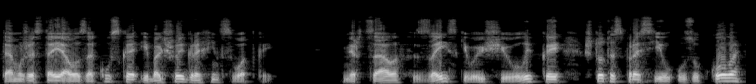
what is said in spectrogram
Там уже стояла закуска и большой графин с водкой. Мерцалов с заискивающей улыбкой что-то спросил у Зубкова,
